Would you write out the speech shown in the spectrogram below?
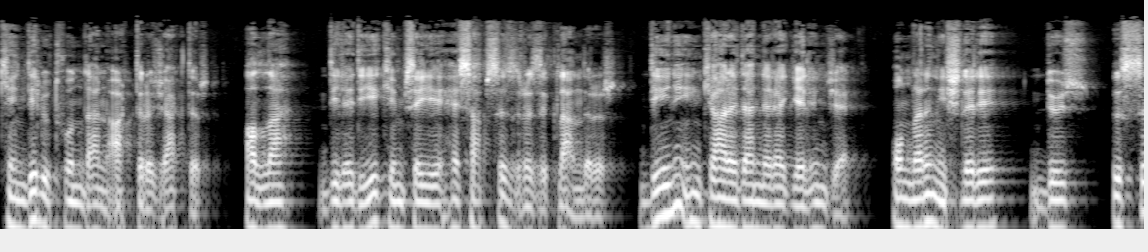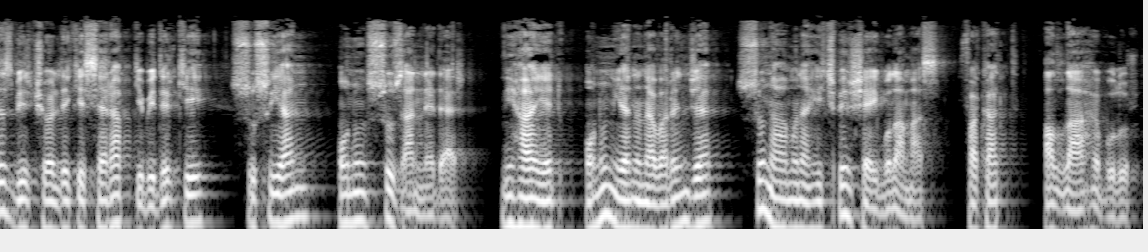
kendi lütfundan arttıracaktır. Allah dilediği kimseyi hesapsız rızıklandırır. Dini inkar edenlere gelince onların işleri düz, ıssız bir çöldeki serap gibidir ki susuyan onu su zanneder. Nihayet onun yanına varınca su namına hiçbir şey bulamaz. Fakat Allah'ı bulur.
